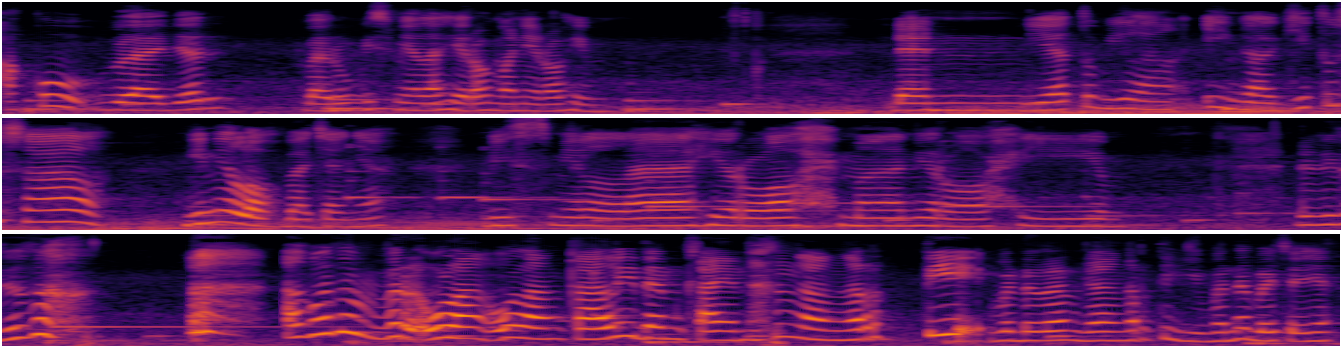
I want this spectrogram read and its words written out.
aku belajar baru Bismillahirrohmanirrohim. Dan dia tuh bilang ih nggak gitu sal. Gini loh bacanya Bismillahirrohmanirrohim. Dan itu tuh aku tuh berulang-ulang kali dan kayaknya nggak ngerti beneran nggak ngerti gimana bacanya.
